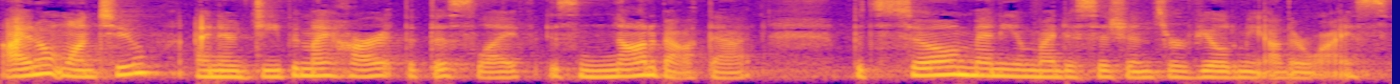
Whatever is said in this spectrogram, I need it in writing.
I don't want to. I know deep in my heart that this life is not about that, but so many of my decisions revealed me otherwise.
